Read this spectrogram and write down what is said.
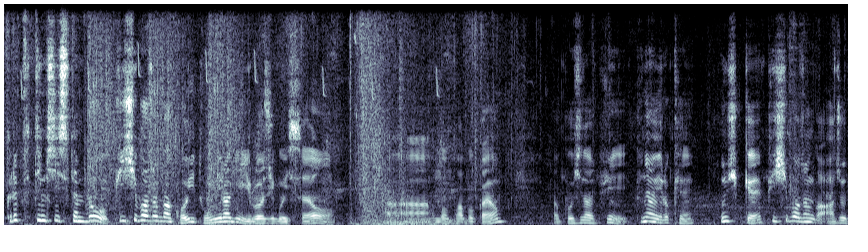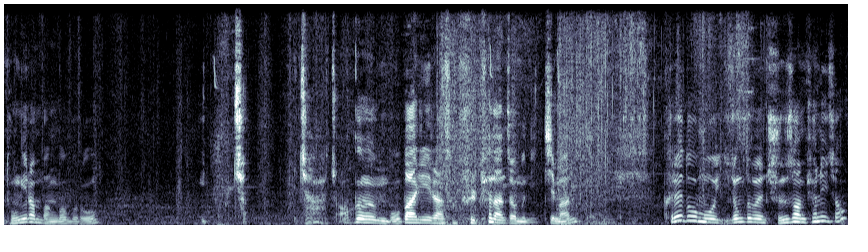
crafting 시스템도 PC 버전과 거의 동일하게 이루어지고 있어요. 자 한번 봐볼까요? 자, 보시다시피 그냥 이렇게 손쉽게 PC 버전과 아주 동일한 방법으로 자, 자 조금 모바일이라서 불편한 점은 있지만 그래도 뭐 이 정도면 준수한 편이죠?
